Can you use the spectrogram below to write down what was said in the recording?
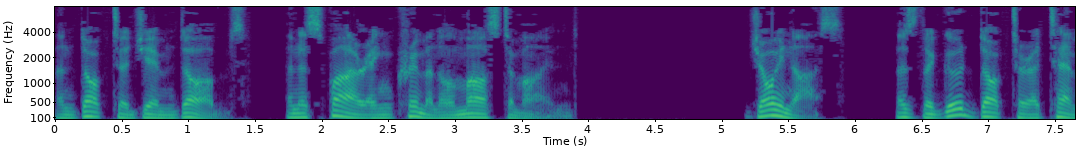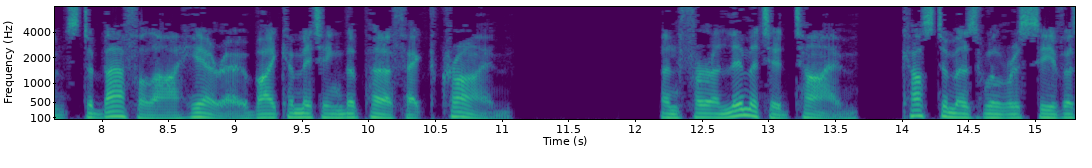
and Dr. Jim Dobbs, an aspiring criminal mastermind. Join us as the good doctor attempts to baffle our hero by committing the perfect crime. And for a limited time, customers will receive a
